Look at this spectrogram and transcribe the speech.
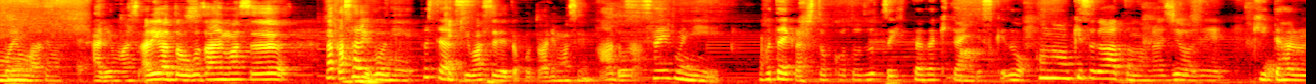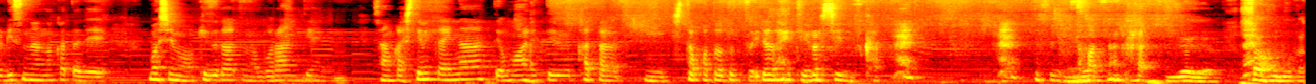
思います。あります。ありがとうございます。なんか最後に聞き忘れたことありませんか？ドラ。最後にお二人から一言ずついただきたいんですけどこの傷がアートのラジオで聞いてはるリスナーの方でもしも傷がアートのボランティアに参加してみたいなって思われてる方に一言ずついただいてよろしいですか？いやいや、スタッフの方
